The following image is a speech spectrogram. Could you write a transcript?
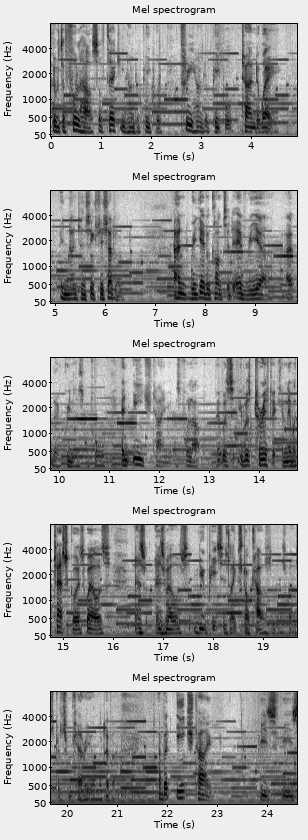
there was a full house of 1,300 people, 300 people turned away in 1967. And we gave a concert every year at the Queen Elizabeth Hall, and each time it was full up. It was it was terrific, and they were classical as well as as as well as new pieces like Stockhausen as well as Tristram Cary or whatever. But each time, these these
